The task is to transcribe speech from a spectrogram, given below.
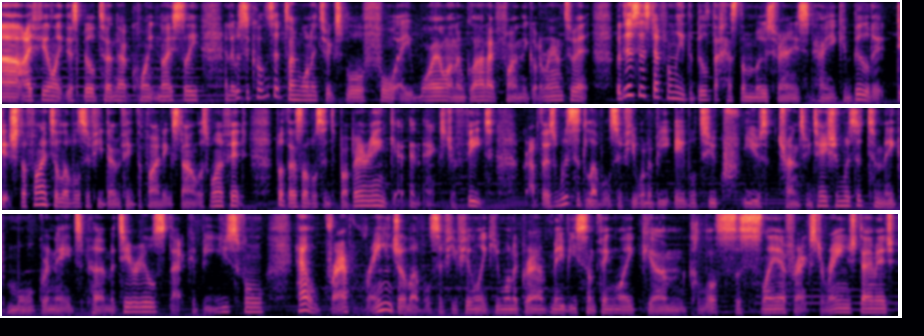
Uh, I feel like this build turned out quite nicely, and it was a concept I wanted to explore for a while, and I'm glad I finally got around to it. But this is definitely the build that has the most variance in how you can build it. Ditch the fighter levels if you don't think the fighting style is worth it, put those levels into Barbarian, get an extra feat. Grab those wizard levels if you want to be able to use Transmutation Wizard to make more grenades per materials, that could be useful. Hell, grab Ranger levels if you feel like you want to grab maybe something like um, Colossus Slayer for extra range damage,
